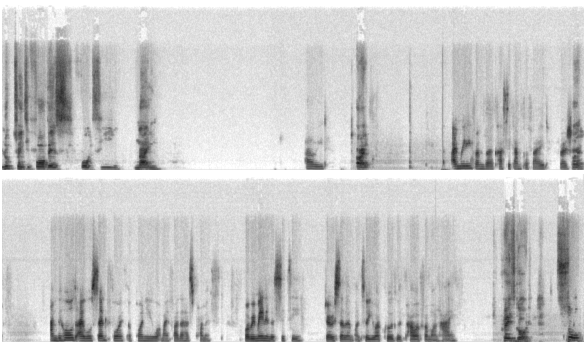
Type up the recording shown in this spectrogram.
Luke 24, verse 49. I'll read. All right. I'm reading from the Classic Amplified version. And behold, I will send forth upon you what my Father has promised, but remain in the city, Jerusalem, until you are clothed with power from on high. Praise God. So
